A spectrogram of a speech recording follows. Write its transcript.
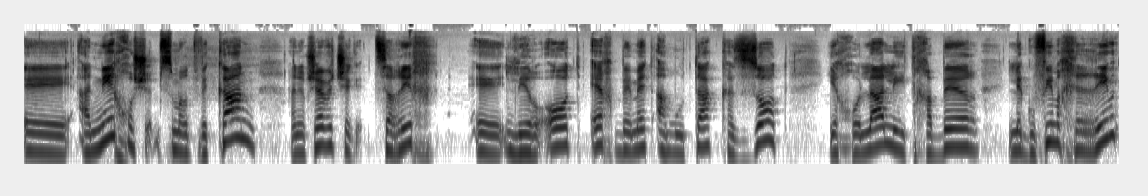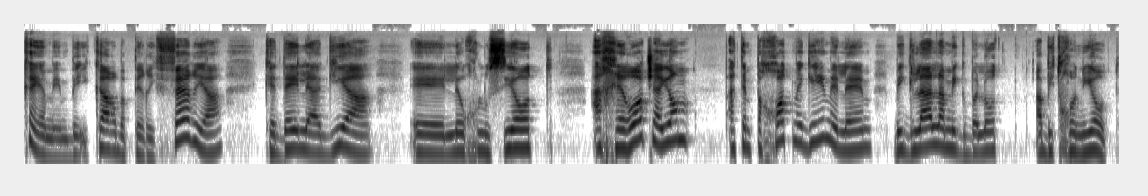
אה, אני חושבת, זאת אומרת, וכאן אני חושבת שצריך אה, לראות איך באמת עמותה כזאת יכולה להתחבר לגופים אחרים קיימים, בעיקר בפריפריה, כדי להגיע אה, לאוכלוסיות אחרות שהיום אתם פחות מגיעים אליהן בגלל המגבלות הביטחוניות.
